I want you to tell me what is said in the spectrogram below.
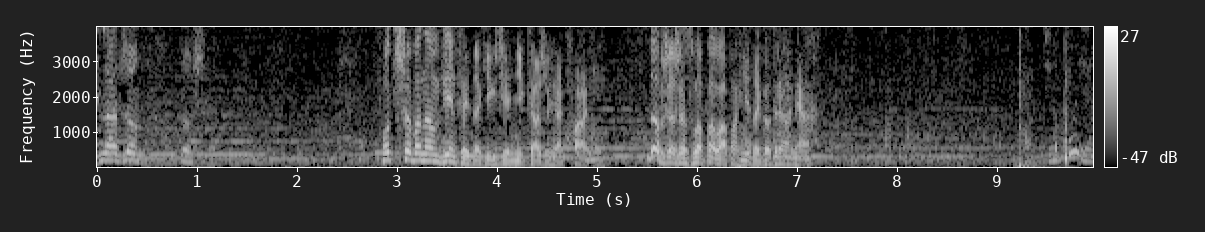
Dla Johna, proszę. Potrzeba nam więcej takich dziennikarzy jak pani. Dobrze, że złapała pani tego drania. Dziękuję.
